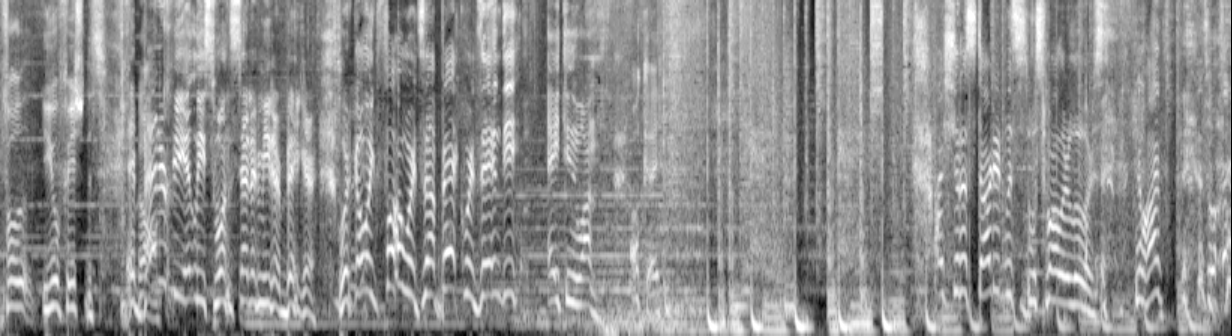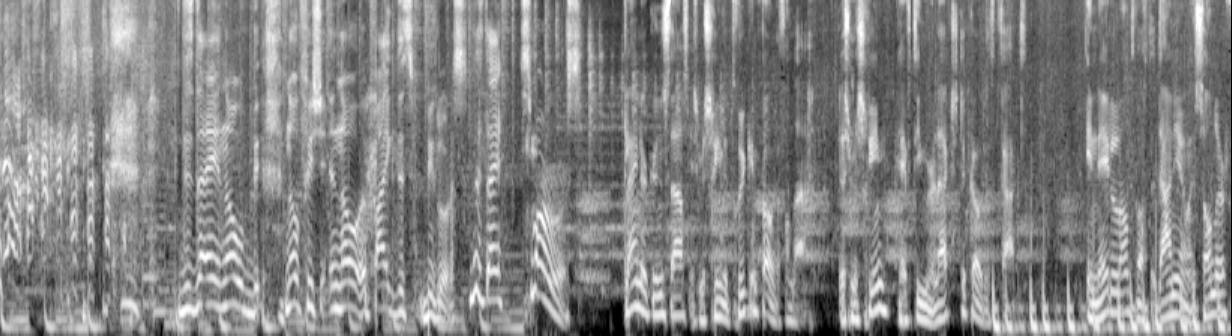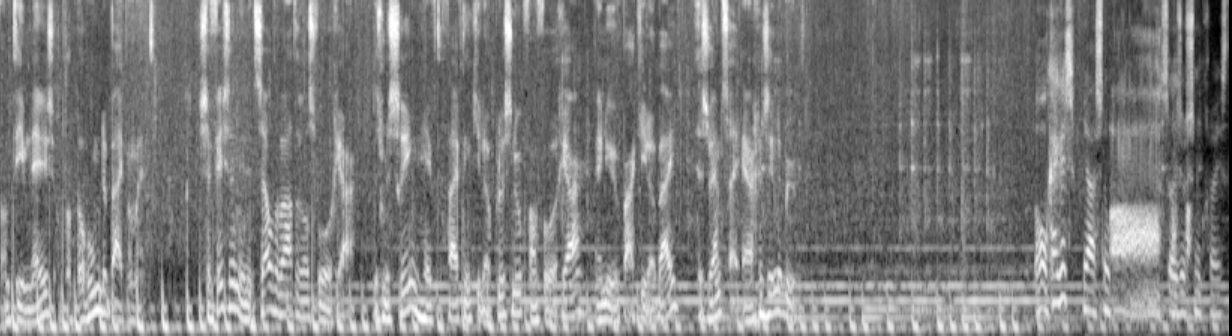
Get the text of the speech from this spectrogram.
for you fish that's It long. better be at least one centimeter bigger. We're going forwards, not backwards, Andy. 18-1. Okay. I should have started with, with smaller lures. You what? This day no no fish no pike this big lures. This day small lures. Kleiner kunsthaas is misschien de truc in Polen vandaag. Dus misschien heeft Team Relax de code gekraakt. In Nederland wachten Daniel en Sander van Team Nees op dat beroemde bijtmoment. Ze vissen in hetzelfde water als vorig jaar. Dus misschien heeft de 15 kilo plus snoek van vorig jaar er nu een paar kilo bij en zwemt zij ergens in de buurt. Oh, kijk eens. Ja, snoek. Ah. Sowieso snoek geweest.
